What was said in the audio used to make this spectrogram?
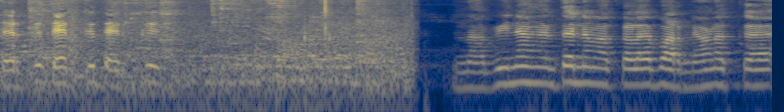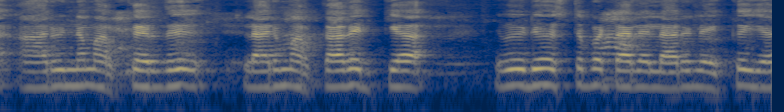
തിരക്ക് തിരക്ക് തിരക്ക്. എന്നാ പിന്നെ അങ്ങനെ തന്നെ മക്കളെ പറഞ്ഞോണൊക്കെ. ആരും എന്നെ മറക്കരുത്. എല്ലാവരും മറക്കാതെ ഇരിക്കുക ഈ വീഡിയോ ഇഷ്ടപ്പെട്ടാൽ എല്ലാവരും ലൈക്ക് ചെയ്യുക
